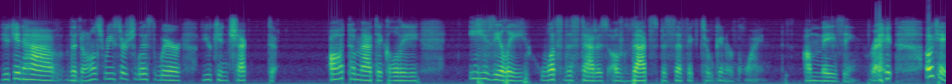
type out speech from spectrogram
You can have the Donald's research list where you can check automatically, easily, what's the status of that specific token or coin. Amazing, right? Okay,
